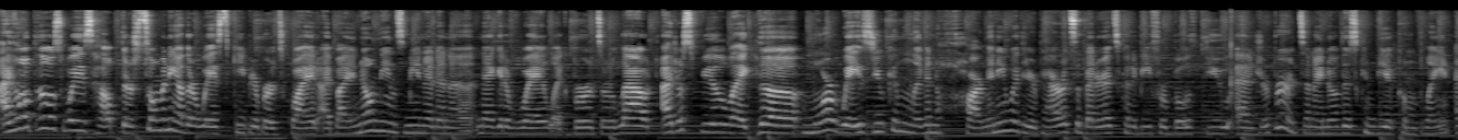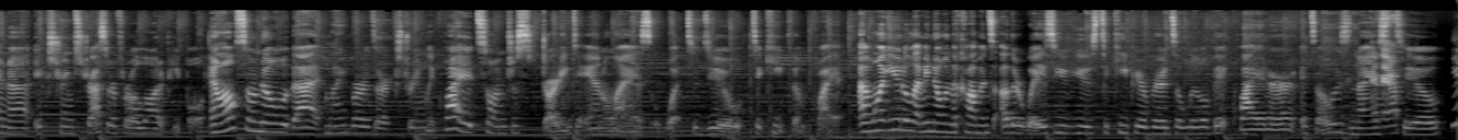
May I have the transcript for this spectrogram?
I hope those ways help. There's so many other ways to keep your birds quiet. I by no means mean it in a negative way, like birds are loud. I just feel like the more ways you can live in harmony with your parrots, the better it's going to be for both you and your birds. And I know this can be a complaint and an extreme stressor for a lot of people. And I also know that my birds are extremely quiet, so I'm just starting to analyze what to do to keep them quiet. I want you to let me know in the comments other ways you've used to keep your birds a little bit quieter. It's always nice to, yeah,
